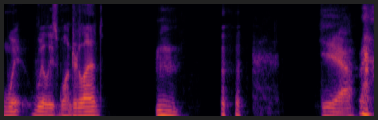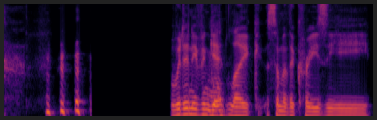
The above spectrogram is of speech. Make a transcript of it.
Wi Willy's Wonderland. Mm. yeah. We didn't even get like some of the crazy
